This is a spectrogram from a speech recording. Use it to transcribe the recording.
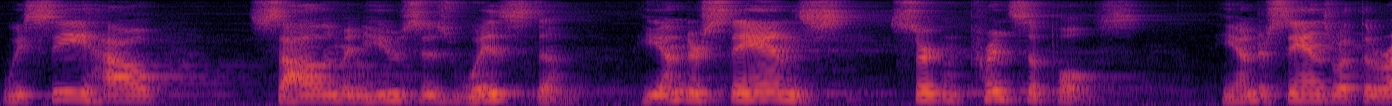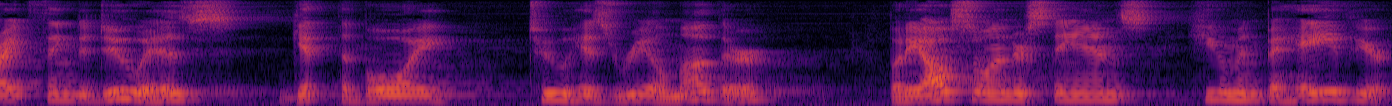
We see how Solomon uses wisdom. He understands certain principles. He understands what the right thing to do is get the boy to his real mother, but he also understands human behavior.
